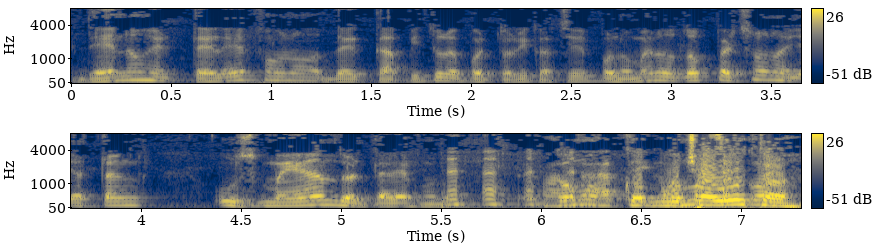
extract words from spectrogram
denos el teléfono del capítulo de Puerto Rico. Así por lo menos dos personas ya están husmeando el teléfono. ¿Cómo, con mucho gusto. Se,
